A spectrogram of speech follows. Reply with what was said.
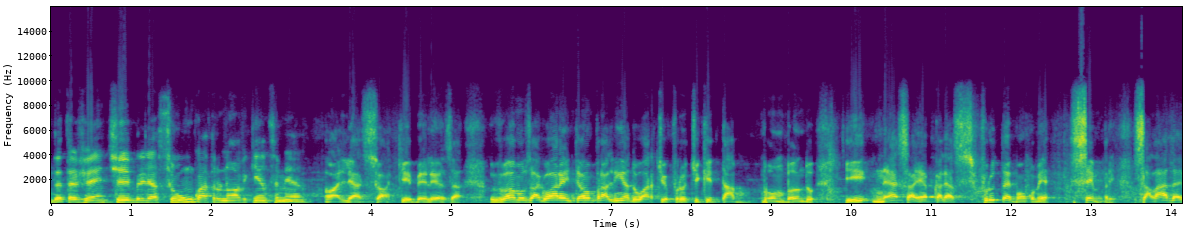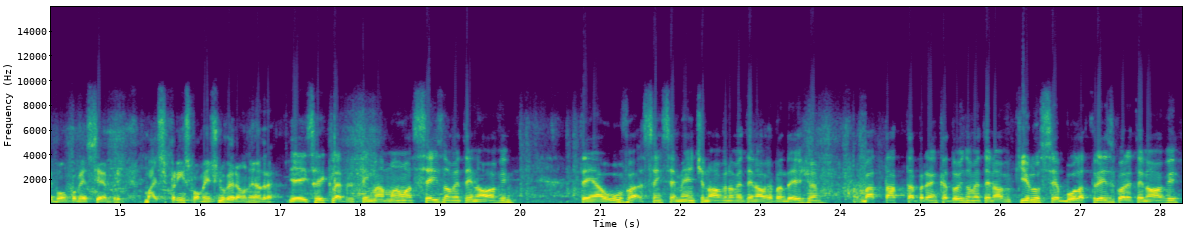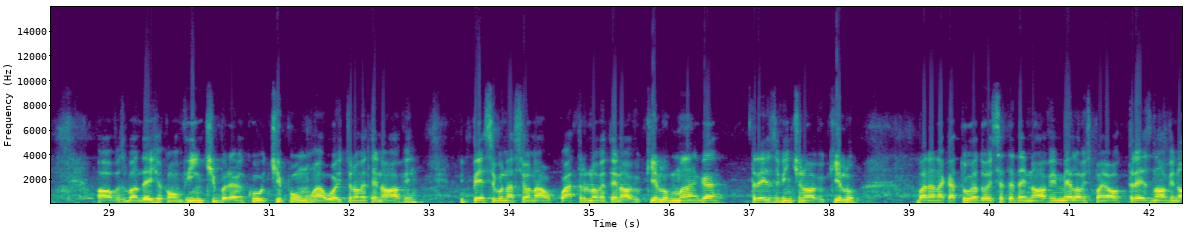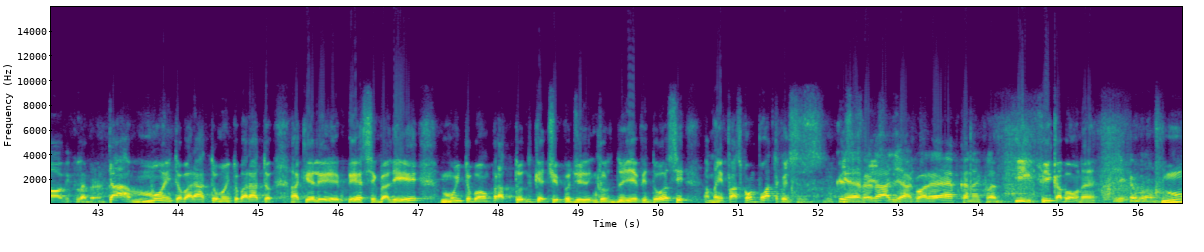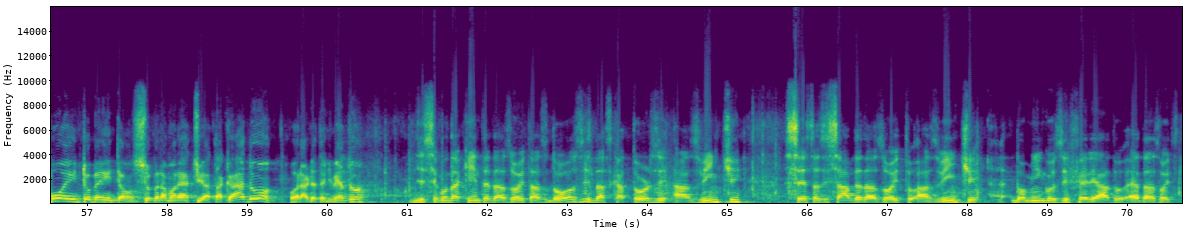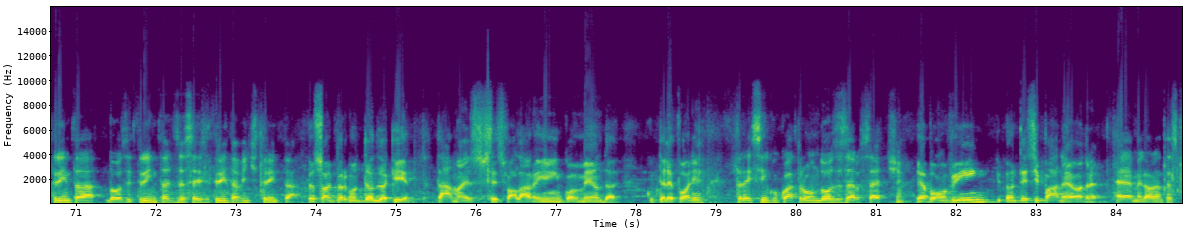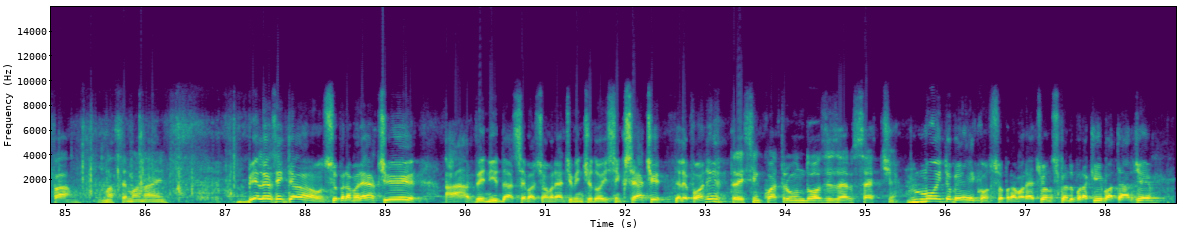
Detergente Brilha Sul 149 500 ml. Olha só que beleza. Vamos agora então para a linha do Hortifruti que tá bombando e nessa época, aliás, fruta é bom comer sempre. Salada é bom comer sempre, mas principalmente no verão, né, André? E é isso aí, Kleber. Tem mamão a 6,99. Tem a uva sem semente, 9,99 a bandeja. Batata branca, 2,99 o quilo. Cebola, 3,49 Ovos bandeja com 20, branco tipo 1 a 8,99 e pêssego nacional 4,99 o quilo, manga 13,29 o quilo. Banana caturra 2,79, melão espanhol 3,99, Kleber. Tá muito barato, muito barato. Aquele pêssego ali, muito bom para tudo que é tipo de, inclusive doce. A mãe faz compota com esses. Com esses é verdade, pêssegos, agora é época, né, Kleber? E fica bom, né? Fica bom. Muito bem, então. Super Amorete atacado. Horário de atendimento? De segunda a quinta, das 8 às 12, das 14 às 20 Sextas e sábados é das 8 às 20, domingos e feriado é das 8h30, 12h30, 16h30, 20h30. Pessoal me perguntando aqui, tá, mas vocês falaram em encomenda, o telefone? 3541-1207. É bom vir antecipar, né, André? É, melhor antecipar, uma semana antes. Beleza então, Super Amorete, Avenida Sebastião Amorete 2257, telefone 3541 1207. Muito bem, com Super Amorete, vamos ficando por aqui, boa tarde.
